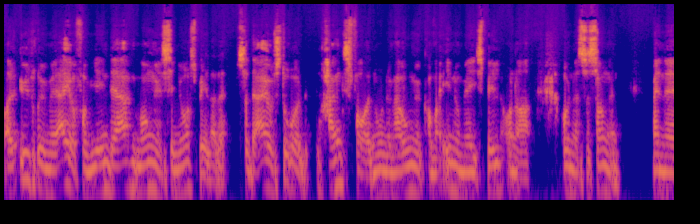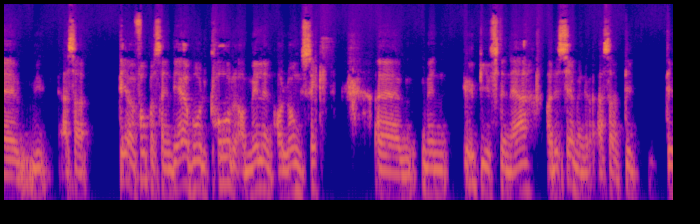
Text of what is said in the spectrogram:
Och utrymme är ju för vi inte är många seniorspelare. Så det är ju stor chans för att någon av de här unga kommer ännu mer i spel under, under säsongen. Men äh, vi, alltså, det är ju fotbollsträning, det är ju både kort och mellan och lång sikt. Men uppgiften är, och det ser man ju, alltså, det, det,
